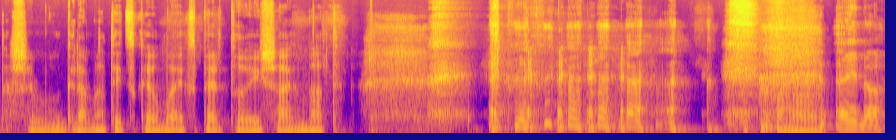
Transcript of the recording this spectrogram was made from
našemu gramatickému expertovi šachmat. Hej no.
